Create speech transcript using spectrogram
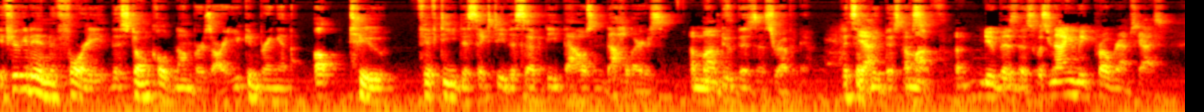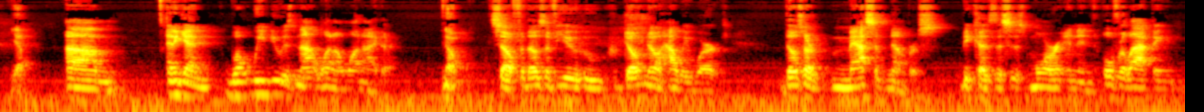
if you're getting in 40, the stone cold numbers are you can bring in up to 50 to 60 to 70,000 dollars a month. new business revenue. It's a yeah, new business. a month of new business with nine week programs, guys. Yep. Um, and again, what we do is not one on one either. No. So for those of you who, who don't know how we work, those are massive numbers because this is more in an overlapping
